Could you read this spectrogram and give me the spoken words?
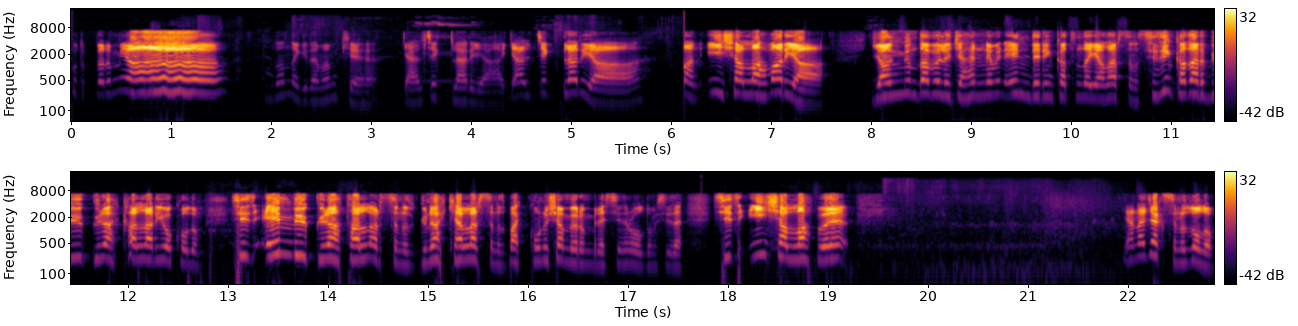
kuduklarım ya. Buradan da gidemem ki. Gelecekler ya. Gelecekler ya. Lan inşallah var ya. Yangında böyle cehennemin en derin katında yanarsınız. Sizin kadar büyük günahkarlar yok oğlum. Siz en büyük günahtarlarsınız, günahkarlarsınız. Bak konuşamıyorum bile sinir oldum size. Siz inşallah böyle yanacaksınız oğlum.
